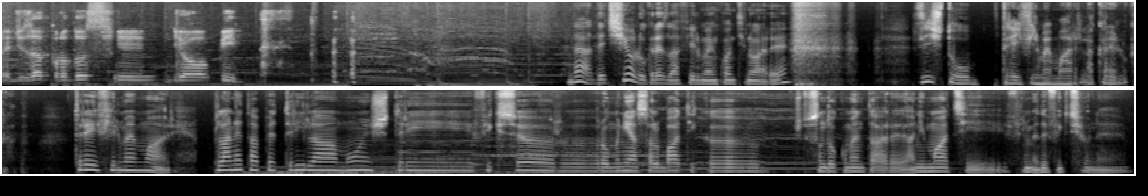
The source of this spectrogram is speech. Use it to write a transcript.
Regizat, produs și diopid. Da, deci și eu lucrez la filme în continuare. Zici tu trei filme mari la care ai lucrat. Trei filme mari. Planeta Petrila, Monștri, Fixer, România Sălbatică, știu, sunt documentare, animații, filme de ficțiune.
